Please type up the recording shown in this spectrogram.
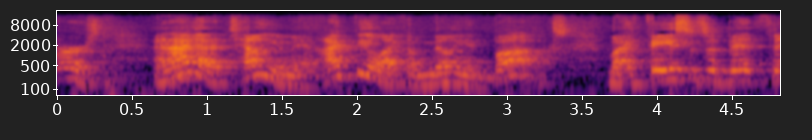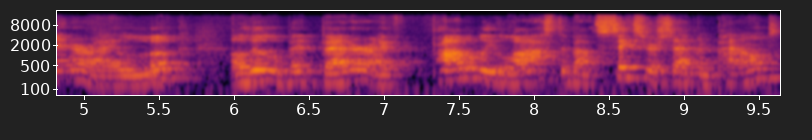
1st. And I got to tell you, man, I feel like a million bucks. My face is a bit thinner. I look a little bit better. I've probably lost about six or seven pounds.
